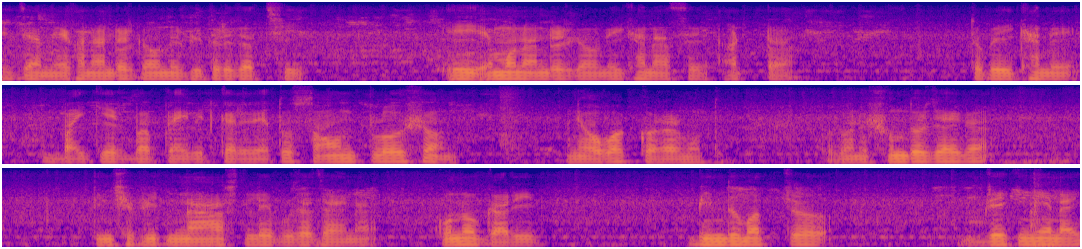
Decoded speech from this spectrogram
এই যে আমি এখন আন্ডারগ্রাউন্ডের ভিতরে যাচ্ছি। এই এমন আন্ডারগ্রাউন্ড এইখানে আছে আটটা। তবে এইখানে বাইকের বা প্রাইভেট কারের এত সাউন্ড পলিউশন মানে অবাক করার মতো। তবে অনেক সুন্দর জায়গা। তিনশো ফিট না আসলে বোঝা যায় না। কোনো গাড়ির বিন্দুমাত্র ব্রেকিংয়ে নাই।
